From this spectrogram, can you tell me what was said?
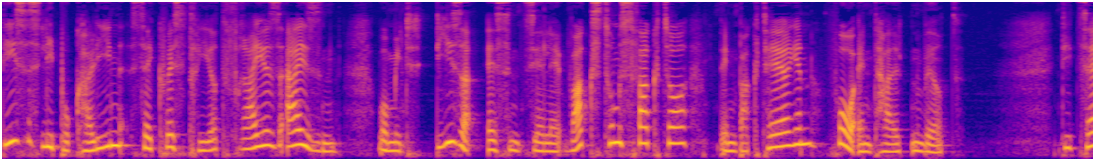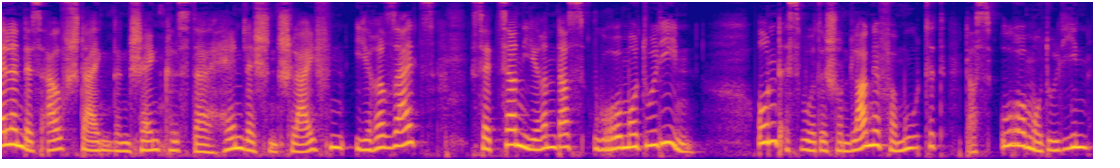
Dieses Lipokalin sequestriert freies Eisen, womit dieser essentielle Wachstumsfaktor den Bakterien vorenthalten wird. Die Zellen des aufsteigenden Schenkels der Händleschen Schleifen ihrerseits sezernieren das Uromodulin, und es wurde schon lange vermutet, dass Uromodulin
